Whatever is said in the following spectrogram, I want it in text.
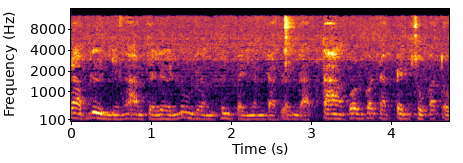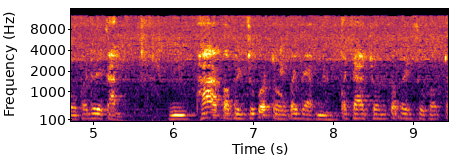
ราบรื่นดีงามเจริญรุ่งเรืองขึ้นเป็นลำดับลำดับต่างคนก็จะเป็นสุขโตไปด้วยกันพระก็เป็นสุขโตไปแบบหนึ่ง ประชาชนก็เป็นสุขโต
